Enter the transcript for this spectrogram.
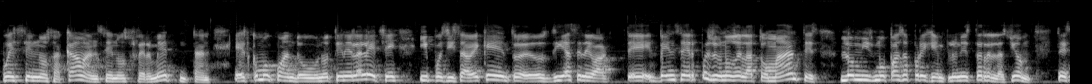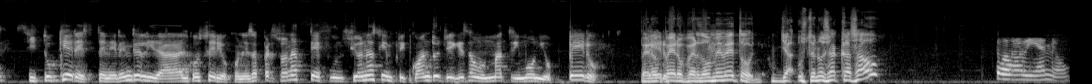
pues se nos acaban, se nos fermentan. Es como cuando uno tiene la leche y pues si sabe que dentro de dos días se le va a eh, vencer, pues uno se la toma antes. Lo mismo pasa, por ejemplo, en esta relación. Entonces, si tú quieres tener en realidad algo serio con esa persona, te funciona siempre y cuando llegues a un matrimonio, pero Pero, pero, perdón, me meto. ¿Ya, ¿Usted no se ha casado? Todavía no.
